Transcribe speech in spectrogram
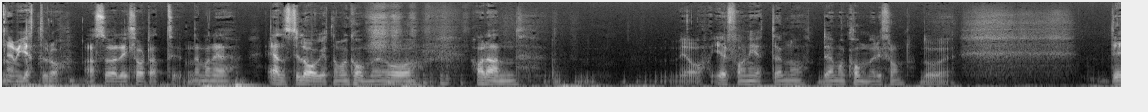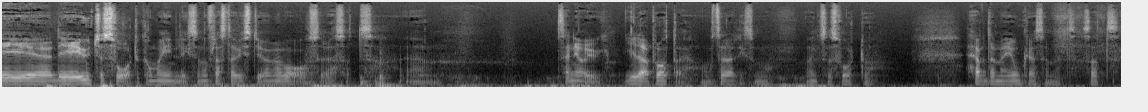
Nej men jättebra. Alltså det är klart att när man är äldst i laget när man kommer och har den ja, erfarenheten och där man kommer ifrån. Då, det, är, det är ju inte svårt att komma in liksom. De flesta visste ju vem jag var och sådär. Så att, ehm, sen jag ju, gillar att prata och sådär liksom. Det är inte så svårt att hävda mig i omklädningsrummet. Så att,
